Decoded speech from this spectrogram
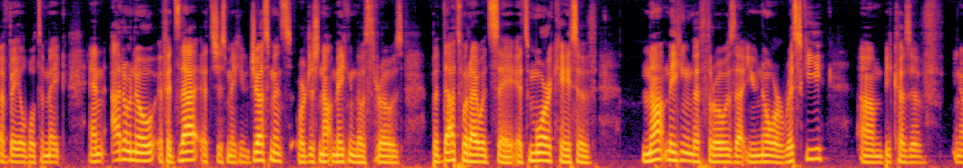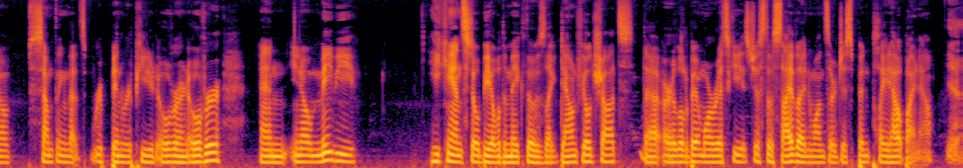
available to make. And i don't know if it's that it's just making adjustments or just not making those throws but that's what i would say. It's more a case of not making the throws that you know are risky um, because of you know something that's been repeated over and over. And you know maybe he can still be able to make those like downfield shots that are a little bit more risky. It's just those sideline ones that are just been played out by now. Yeah.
